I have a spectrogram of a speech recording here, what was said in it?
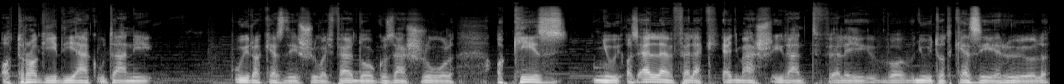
a tragédiák utáni újrakezdésről vagy feldolgozásról, a kéz nyúj, az ellenfelek egymás iránt felé nyújtott kezéről,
